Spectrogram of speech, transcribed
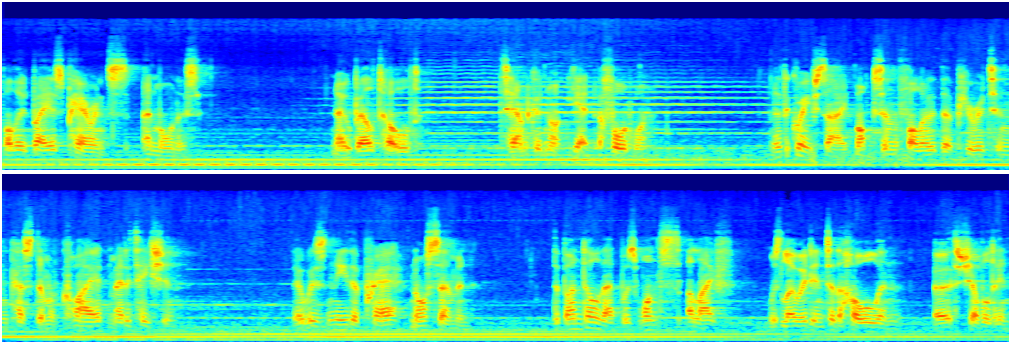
followed by his parents and mourners. No bell tolled. The town could not yet afford one. And at the graveside, Moxon followed the Puritan custom of quiet meditation. There was neither prayer nor sermon. The bundle that was once a life was lowered into the hole and earth shoveled in.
